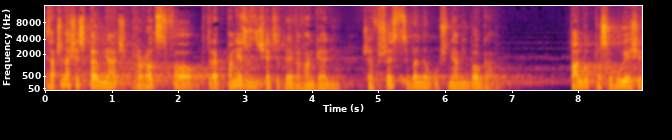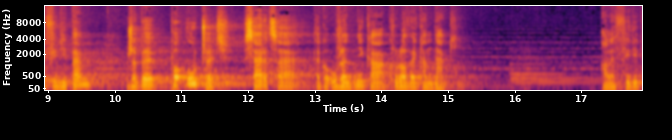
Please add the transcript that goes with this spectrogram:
zaczyna się spełniać proroctwo, które Pan Jezus dzisiaj cytuje w Ewangelii że wszyscy będą uczniami Boga. Pan Bóg posługuje się Filipem, żeby pouczyć serce tego urzędnika królowej Kandaki. Ale Filip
